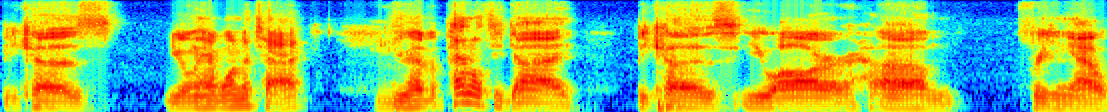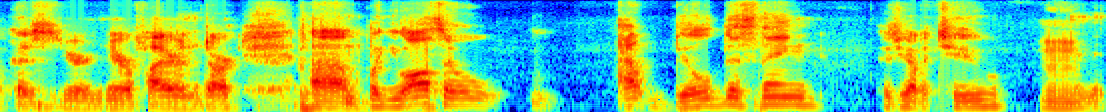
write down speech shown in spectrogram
because you only have one attack. You have a penalty die because you are um, freaking out because you're near a fire in the dark. Um, but you also outbuild this thing because you have a two hmm and it,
